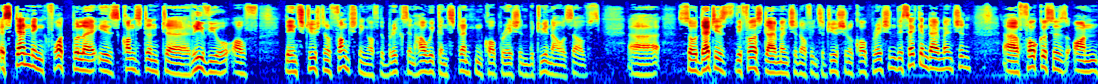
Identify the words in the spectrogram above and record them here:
A standing fourth pillar is constant uh, review of the institutional functioning of the BRICS and how we can strengthen cooperation between ourselves. Uh, so that is the first dimension of institutional cooperation. The second dimension uh, focuses on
